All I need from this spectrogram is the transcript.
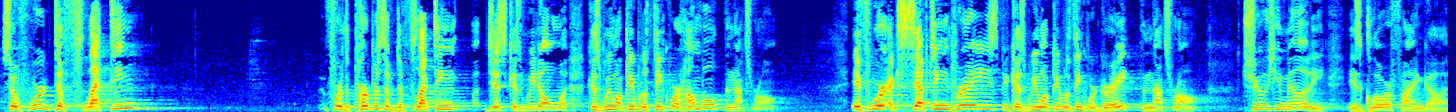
So if we're deflecting for the purpose of deflecting just because we don't because we want people to think we're humble, then that's wrong. If we're accepting praise because we want people to think we're great, then that's wrong. True humility is glorifying God.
